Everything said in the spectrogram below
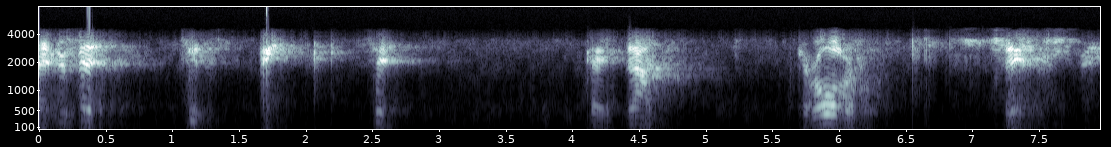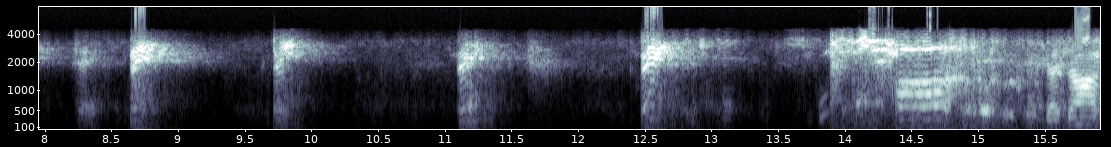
Okay, just sit. Sit. Hey, sit. Okay, down. Okay, roll over. Sit. Okay, bang. Bang. Bang. Bang. Oh! Good dog.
